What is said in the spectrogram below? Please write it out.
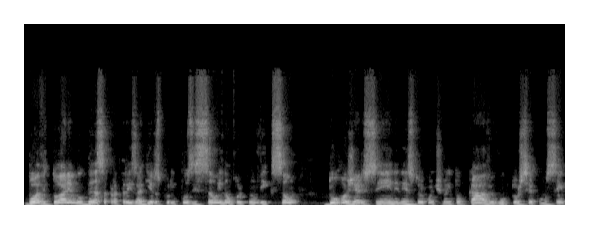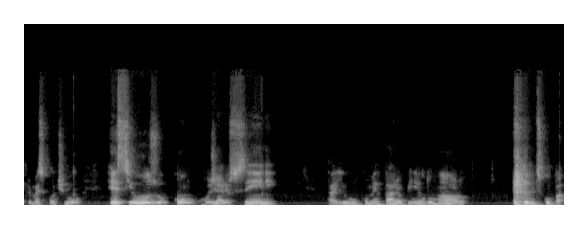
Boa vitória, mudança para três zagueiros por imposição e não por convicção do Rogério Ceni. Nestor continua intocável, vou torcer como sempre, mas continuo receoso com Rogério Ceni. Tá aí o comentário, a opinião do Mauro. Desculpa.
